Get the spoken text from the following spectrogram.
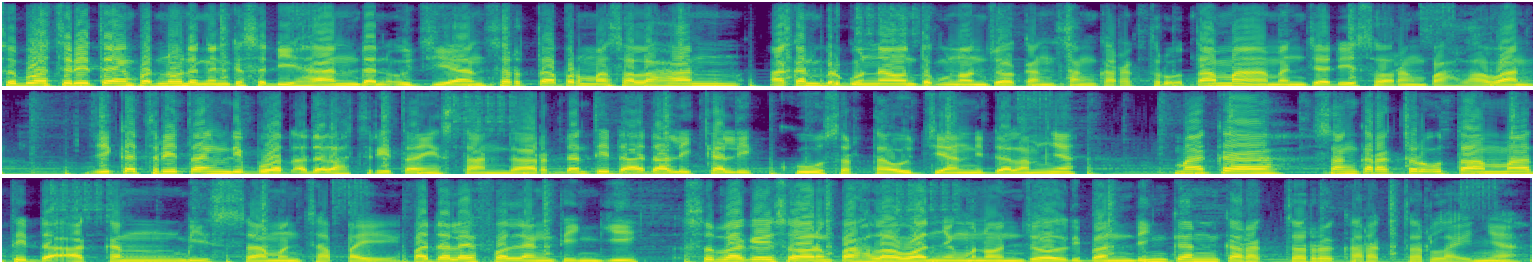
Sebuah cerita yang penuh dengan kesedihan dan ujian serta permasalahan akan berguna untuk menonjolkan sang karakter utama menjadi seorang pahlawan. Jika cerita yang dibuat adalah cerita yang standar dan tidak ada lika-liku serta ujian di dalamnya, maka sang karakter utama tidak akan bisa mencapai pada level yang tinggi sebagai seorang pahlawan yang menonjol dibandingkan karakter-karakter lainnya.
